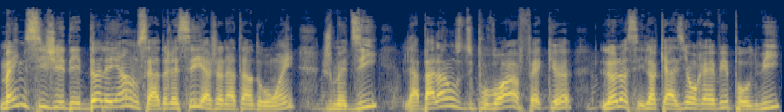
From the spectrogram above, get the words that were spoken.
même si j'ai des doléances à adresser à Jonathan Drouin, je me dis, la balance du pouvoir fait que là, là c'est l'occasion rêvée pour lui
